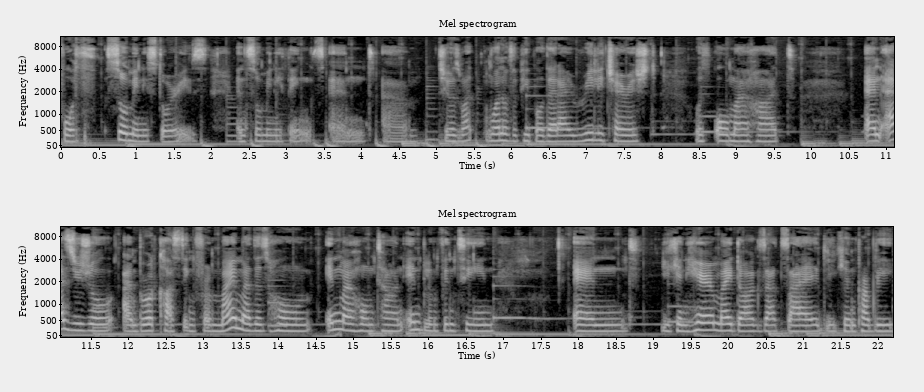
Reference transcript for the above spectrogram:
forth so many stories and so many things. And um, she was what, one of the people that I really cherished with all my heart. And as usual, I'm broadcasting from my mother's home in my hometown in Bloemfontein. And you can hear my dogs outside. You can probably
